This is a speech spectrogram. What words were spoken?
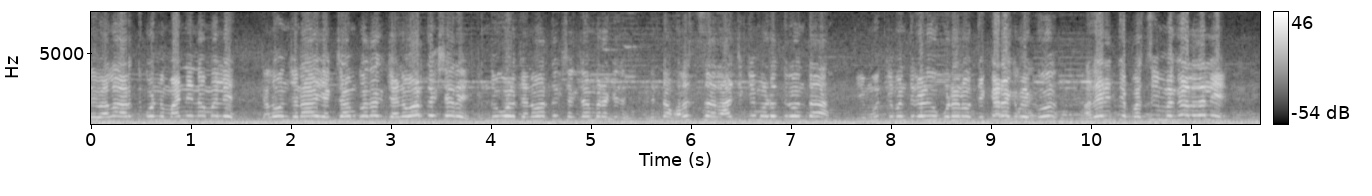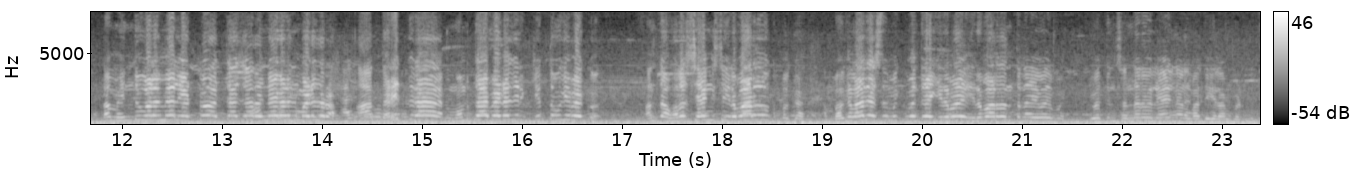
ನೀವೆಲ್ಲ ಅರ್ಥಕೊಂಡು ಮಣ್ಣೆ ನಮ್ಮಲ್ಲಿ ಕೆಲವೊಂದು ಜನ ಎಕ್ಸಾಮ್ಗೆ ಹೋದಾಗ ಜನವಾರ ತೆಗ್ಸಾರೆ ಹಿಂದೂಗಳು ಜನವಾರ ತೆಗ್ಸಿ ಎಕ್ಸಾಮ್ ಬರಕ್ಕೆ ಇಂಥ ಹೊಲಸ ರಾಜಕೀಯ ಮಾಡುತ್ತಿರುವಂತ ಈ ಮುಖ್ಯಮಂತ್ರಿಗಳಿಗೂ ಕೂಡ ನಾವು ಧಿಕ್ಕಾರ ಹಾಕಬೇಕು. ಅದೇ ರೀತಿ ಪಶ್ಚಿಮ ಬಂಗಾಳದಲ್ಲಿ ನಮ್ಮ ಹಿಂದೂಗಳ ಮೇಲೆ ಎಷ್ಟೋ ಅತ್ಯಾಚಾರ ಅನ್ಯಾಯಗಳನ್ನು ಮಾಡಿದ್ರು. ಆ ದರಿದ್ರ ಮಮತಾ ಬೇಡದಿ ಕಿತ್ತು ಹೋಗಿಬೇಕು. ಅಂತ ಹೊಲಸು ಹೆಂಗಸಿ ಇರಬಾರ್ದು? ಬಾಂಗ್ಲಾದೇಶದ ಮುಖ್ಯಮಂತ್ರಿಯಾಗಿ ಇರಬಾರ್ದು ಇರಬಾರ್ದು ಅಂತ ನಾವು ಇವತ್ತಿನ ಸಂದರ್ಭದಲ್ಲಿ ಹೇಳಿ ನಾನು ಮಾತಿಗೆ ರಾಮ್ ಕೊಡ್ತೀನಿ.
